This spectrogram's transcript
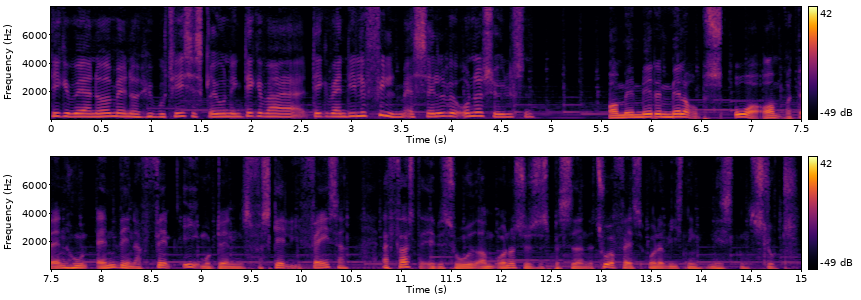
det kan være noget med noget hypoteseskrivning, det kan være, det kan være en lille film af selve undersøgelsen. Og med Mette Mellerups ord om, hvordan hun anvender 5E-modellens forskellige faser, er første episode om undersøgelsesbaseret naturfagsundervisning næsten slut.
